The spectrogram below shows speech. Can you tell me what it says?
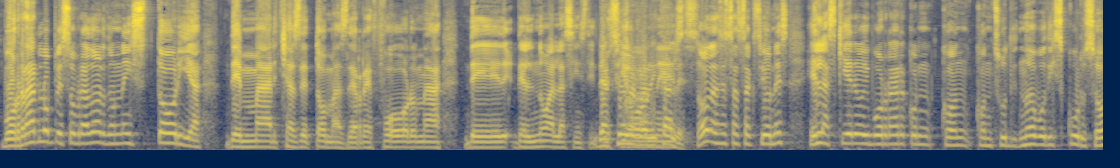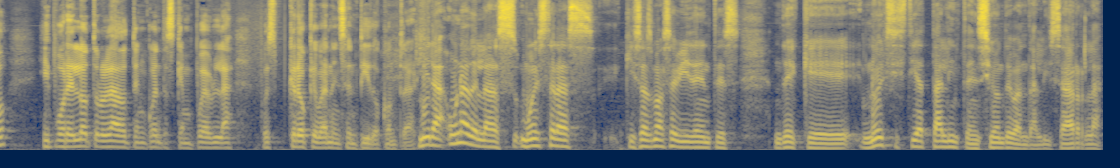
borrar López Obrador de una historia de marchas, de tomas de reforma, de, del no a las instituciones, todas esas acciones, él las quiere hoy borrar con, con, con su nuevo discurso y por el otro lado te encuentras que en Puebla, pues creo que van en sentido contrario. Mira, una de las muestras quizás más evidentes de que no existía tal intención de vandalizarla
